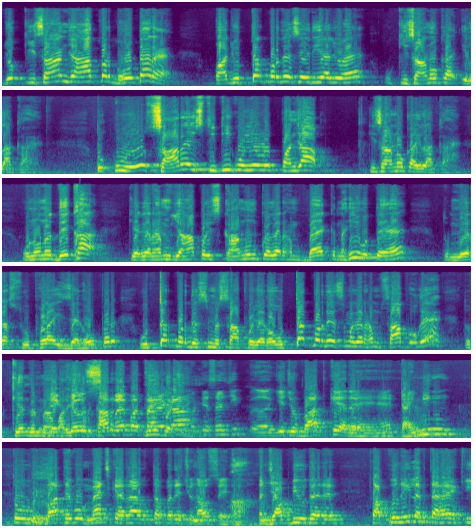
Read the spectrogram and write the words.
जो किसान जहाँ पर वोटर है आज उत्तर प्रदेश एरिया जो है वो किसानों का इलाका है। तो वो सारा स्थिति को इन्होंने पंजाब किसानों का इलाका है। उन्होंने देखा कि अगर हम यहाँ पर इस कानून को अगर हम बैक नहीं होते हैं तो मेरा सुफड़ा इस जगहों पर उत्तर प्रदेश में साफ़ हो जाएगा। उत्तर प्रदेश में अगर हम साफ़ हो गए तो केंद्र में हमारी सरकार समय नहीं बताएगा। जी ये जो बात कह रहे हैं टाइमिंग तो बात है वो मैच कर रहा है उत्तर प्रदेश चुनाव से। हाँ। पंजाब भी उधर है। तो आपको नहीं लगता है कि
